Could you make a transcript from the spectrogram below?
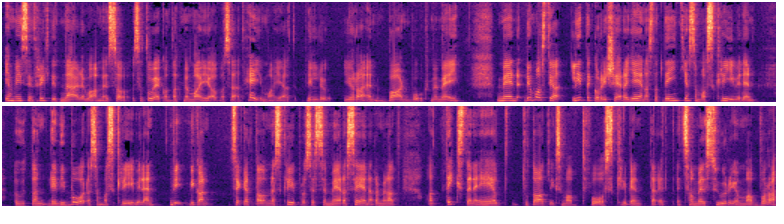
jag minns inte riktigt när det var, men så, så tog jag kontakt med Maja och sa att hej Maja, vill du göra en barnbok med mig? Men det måste jag lite korrigera genast, att det är inte jag som har skrivit den, utan det är vi båda som har skrivit den. Vi, vi kan säkert tala om den skrivprocessen mera senare, men att, att texten är helt totalt liksom av två skribenter, ett, ett sammelsurium av våra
